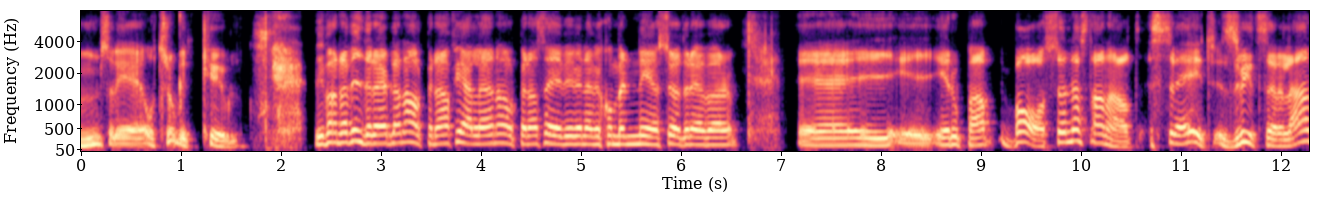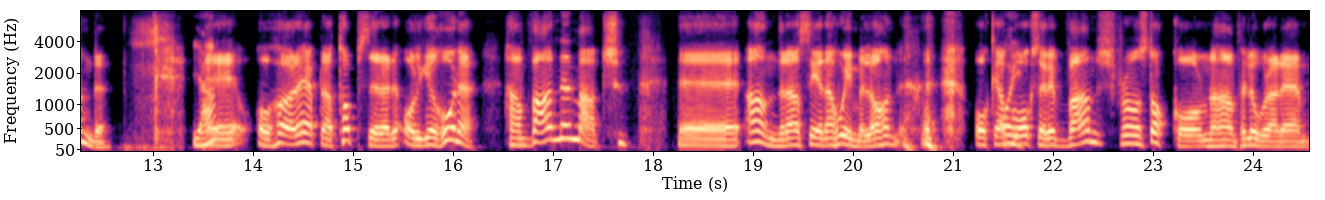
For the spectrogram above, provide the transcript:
Mm, så det är otroligt kul. Vi vandrar vidare bland Alperna, fjällen. Alperna säger vi när vi kommer ner söderöver eh, i, i Europa. Basen nästan allt. Schweiz, Switzerland. Ja. Eh, och hör och häpna, toppsidade Olger Rune, han vann en match. Eh, andra sedan Wimbledon. och han Oj. får också revansch från Stockholm när han förlorade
